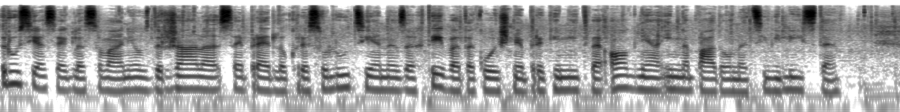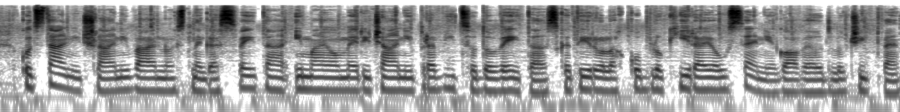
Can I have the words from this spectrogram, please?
Rusija se je glasovanja vzdržala, saj predlog resolucije ne zahteva takojšnje prekinitve ognja in napadov na civiliste. Kot stalni člani Varnostnega sveta imajo američani pravico do veta, s katero lahko blokirajo vse njegove odločitve.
